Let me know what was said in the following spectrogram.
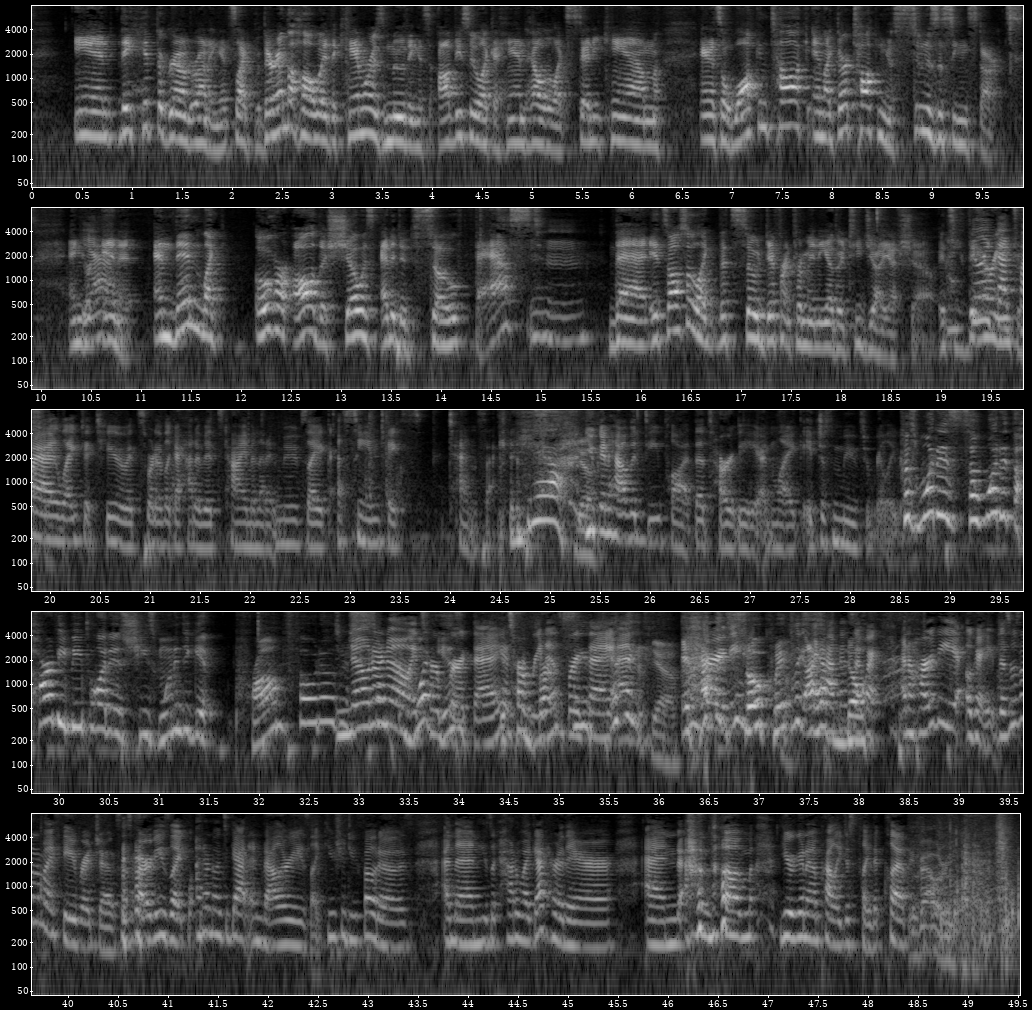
And they hit the ground running. It's like they're in the hallway, the camera is moving. It's obviously like a handheld or like steady cam, and it's a walk and talk, and like they're talking as soon as the scene starts. And you're Yeah. in it. And then like overall the show is edited so fast Mm-hmm. that it's also like that's so different from any other TGIF show. It's I feel very like that's why I liked it too. It's sort of like ahead of its time, and that it moves like a scene takes ten seconds. Yeah. Yeah. you can have a D plot that's Harvey, and like it just moves really. really Because what is so? What did the Harvey B plot is? She's wanting to get prom photos. Or No, no, no, something? it's What her is- birthday. It's Sabrina's bir- See, birthday, it- and- Yeah. it happened Harvey- so quickly. I It have no. so quick. And Harvey, okay, this was one of my favorite jokes. Is Harvey's like, I don't know what to get, and Valerie's like, you should do photos. And then he's like, how do I get her there? And um, you're gonna probably just play the clip. Hey, Valerie,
